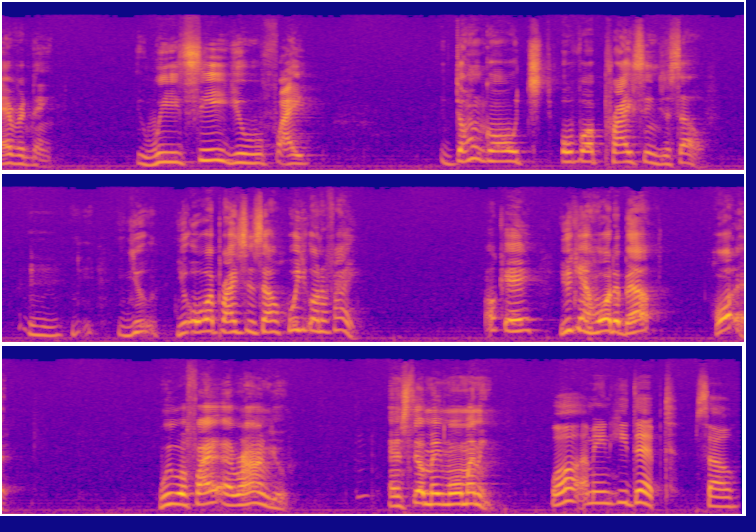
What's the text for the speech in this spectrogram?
everything. We see you fight. Don't go ch- overpricing yourself. Mm-hmm. You you overprice yourself. Who you gonna fight? Okay, you can hold a belt. Hold it. We will fight around you, and still make more money. well, I mean, he dipped. So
